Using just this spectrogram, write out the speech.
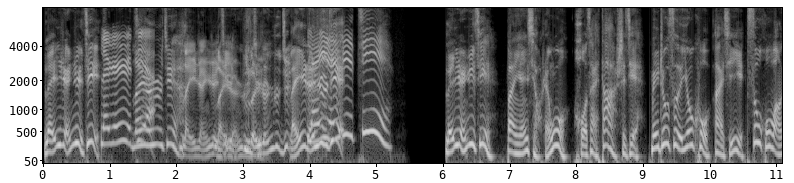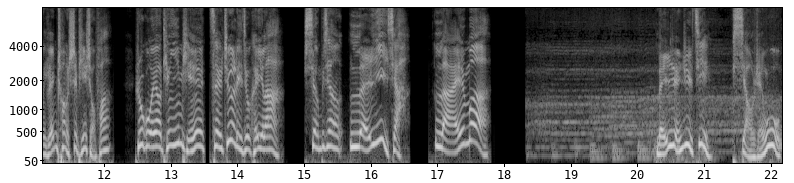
雷人日记，雷人日记，雷人日记，雷人日记，雷人日记，雷人日记，记，雷人日记，扮演小人物，活在大世界。每周四，优酷、爱奇艺、搜狐网原创视频首发。如果要听音频，在这里就可以啦。想不想雷一下？来嘛！雷人日记，小人物，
